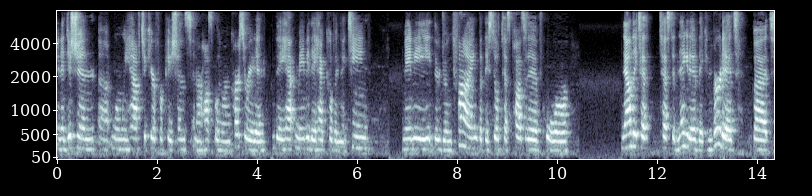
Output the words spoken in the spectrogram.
In addition, uh, when we have to care for patients in our hospital who are incarcerated, they have maybe they had COVID 19, maybe they're doing fine, but they still test positive, or now they te- tested negative, they converted, but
